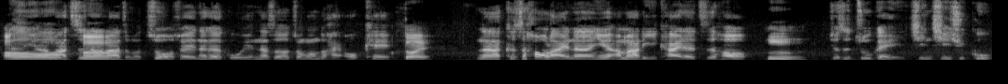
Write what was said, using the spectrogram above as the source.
哦。因为阿妈知道他怎么做，所以那个果园那时候状况都还 OK。对。那可是后来呢？因为阿妈离开了之后，嗯，就是租给亲戚去顾。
